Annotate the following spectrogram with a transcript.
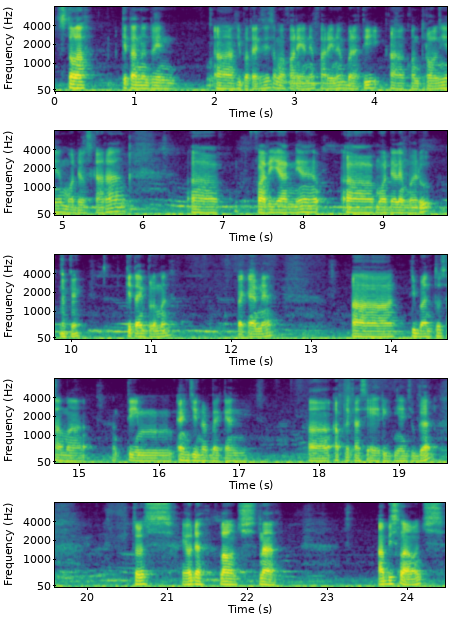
setelah kita nentuin eh, hipotesis sama variannya. Variannya berarti eh, kontrolnya model sekarang eh, variannya eh, model yang baru. Oke. kita implement backendnya uh, dibantu sama tim engineer backend uh, aplikasi Airy-nya juga. Terus ya udah launch. Nah habis launch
